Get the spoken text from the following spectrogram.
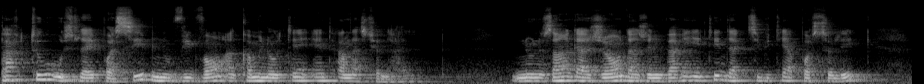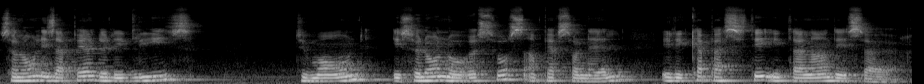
Partout où cela est possible, nous vivons en communauté internationale. Nous nous engageons dans une variété d'activités apostoliques selon les appels de l'Église du monde et selon nos ressources en personnel et les capacités et talents des sœurs.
